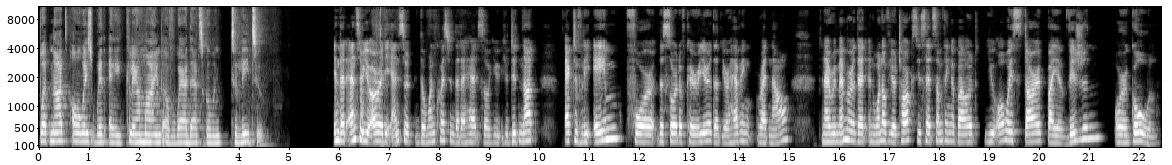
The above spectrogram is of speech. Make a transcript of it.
but not always with a clear mind of where that's going to lead to. In that answer, you already answered the one question that I had. So you, you did not actively aim for the sort of career that you're having right now. And I remember that in one of your talks, you said something about you always start by a vision or a goal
